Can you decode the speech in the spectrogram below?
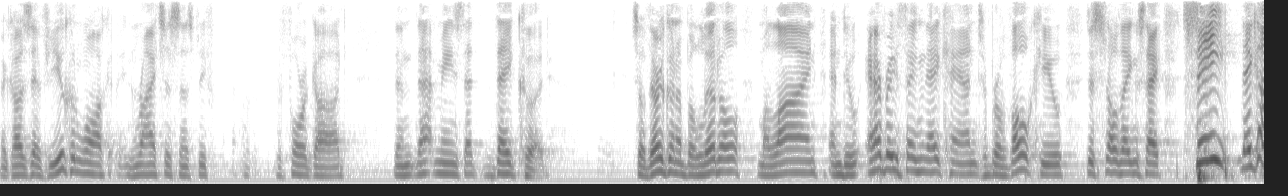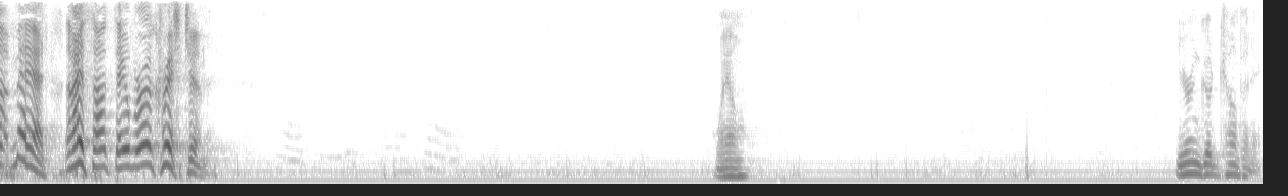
Because if you can walk in righteousness before God, then that means that they could. So they're going to belittle, malign, and do everything they can to provoke you just so they can say, See, they got mad, and I thought they were a Christian. Well, you're in good company.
